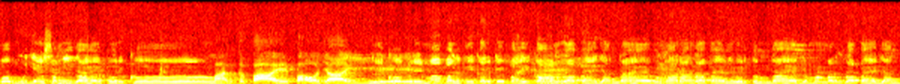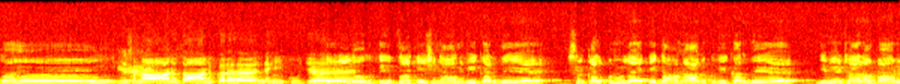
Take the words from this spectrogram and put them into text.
ਉਹ ਬੂਝੇ ਸਮਝਦਾ ਹੈ ਪੁਰਖੋ। ਭਗਤ ਭਾਏ ਭਉ ਜਾਈ। ਦੇਖੋ ਪ੍ਰੇਮਾ ਭਗਤੀ ਕਰਕੇ ਭਾਈ ਕਾਲ ਦਾ ਪੈ ਜਾਂਦਾ ਹੈ ਵਿਕਾਰਾਂ ਦਾ ਪੈ ਨਿਵਰਤ ਹੁੰਦਾ ਹੈ ਜੰਮਣ ਮਰਨ ਦਾ ਪੈ ਜਾਂਦਾ ਹੈ। ਇਸਨਾਨ ਦਾਨ ਕਰਹਿ ਨਹੀਂ ਬੂਝੈ ਜਿਹੜੇ ਲੋਕ ਤੀਰਥਾਂ ਤੇ ਇਸ਼ਨਾਨ ਵੀ ਕਰਦੇ ਐ ਸੰਕਲਪ ਨੂੰ ਲੈ ਕੇ ਦਾਨ ਆਦਿਕ ਵੀ ਕਰਦੇ ਐ ਜਿਵੇਂ 18 ਭਾਰ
